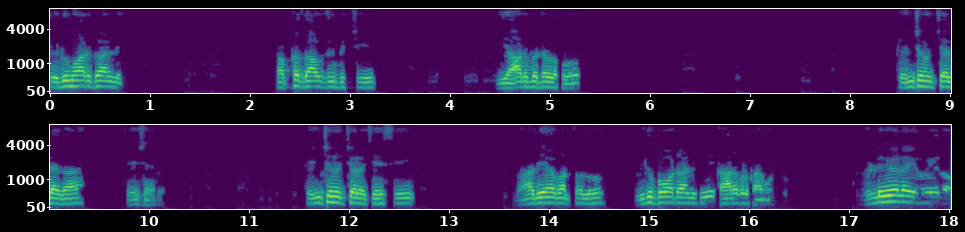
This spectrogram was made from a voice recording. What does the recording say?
చెడు మార్గాల్ని పక్క దాగు చూపించి ఈ ఆడబిడ్డలకు పెన్షన్ వచ్చేలాగా చేశారు పెన్షన్ వచ్చేలా చేసి భార్యాభర్తలు విడిపోవడానికి కారకులు కాకూడదు రెండు వేల ఇరవైలో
